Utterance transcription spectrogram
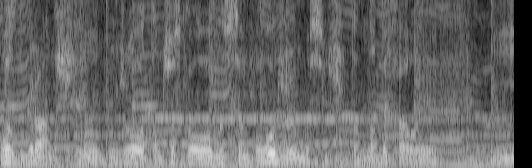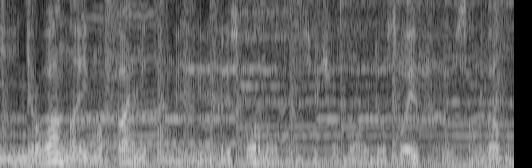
Постгранж. Ну, Джо там частково ми з цим погоджуємося, що там надихали і Нірвана, і Матхані, там, і Кріс Корнелл там свій час, да, Audioslave, Soundgarden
